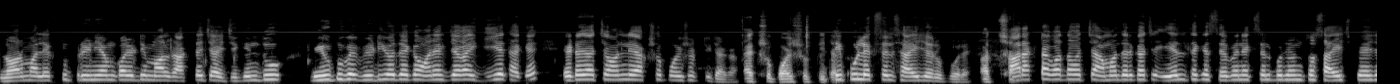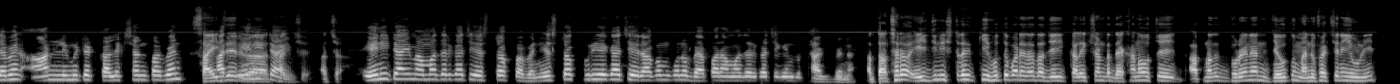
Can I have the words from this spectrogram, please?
নর্মাল একটু প্রিমিয়াম কোয়ালিটি মাল রাখতে চাইছি কিন্তু ইউটিউবে ভিডিও দেখে অনেক জায়গায় গিয়ে থাকে এটা যাচ্ছে অনলি একশো পঁয়ষট্টি টাকা। একশো পঁয়ষট্টি টাকা। ট্রিপুল এক্সেল সাইজের উপরে। আচ্ছা। আর একটা কথা হচ্ছে আমাদের কাছে এল থেকে সেভেন এক্সেল পর্যন্ত সাইজ পেয়ে যাবেন আনলিমিটেড কালেকশন পাবেন। আচ্ছা। এনি টাইম আমাদের কাছে স্টক পাবেন। স্টক ফুরিয়ে গেছে এরকম কোনো ব্যাপার আমাদের কাছে কিন্তু থাকবে না। আর তাছাড়াও এই জিনিসটা কি হতে পারে দাদা? যেই কালেকশনটা দেখানো হচ্ছে আপনাদের ধরে নেন যেহেতু ম্যানুফ্যাকচারিং ইউনিট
